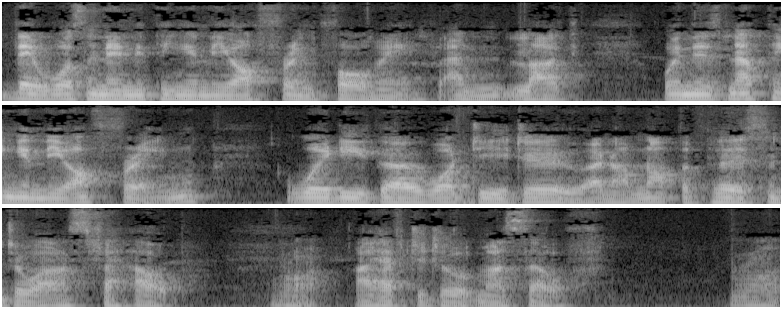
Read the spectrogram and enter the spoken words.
there wasn't anything in the offering for me. And like, when there's nothing in the offering, where do you go? What do you do? And I'm not the person to ask for help. Right. I have to do it myself. Right.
